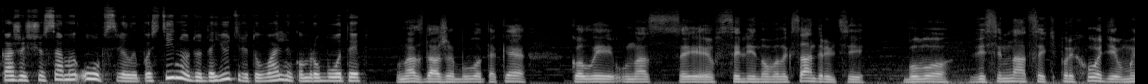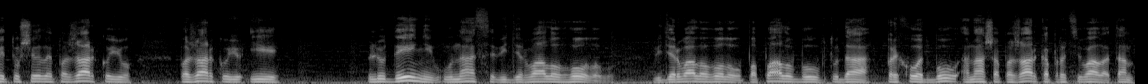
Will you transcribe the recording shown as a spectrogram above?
каже, що саме обстріли постійно додають рятувальникам роботи. У нас навіть було таке, коли у нас е, в селі Новоолександрівці було 18 приходів, ми тушили пожаркою, пожаркою і людині у нас відірвало голову. Відірвало голову, попало був туди, приход був, а наша пожарка працювала там.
